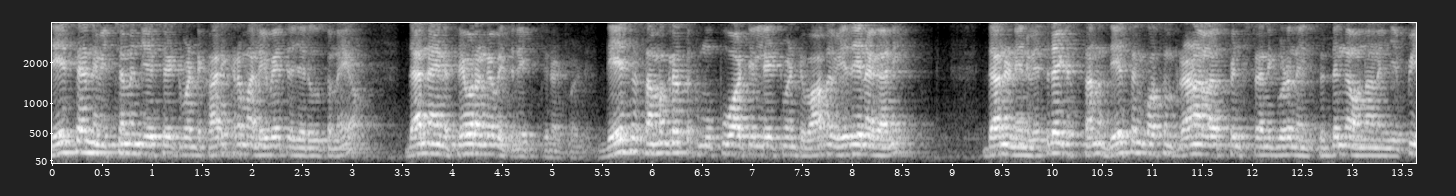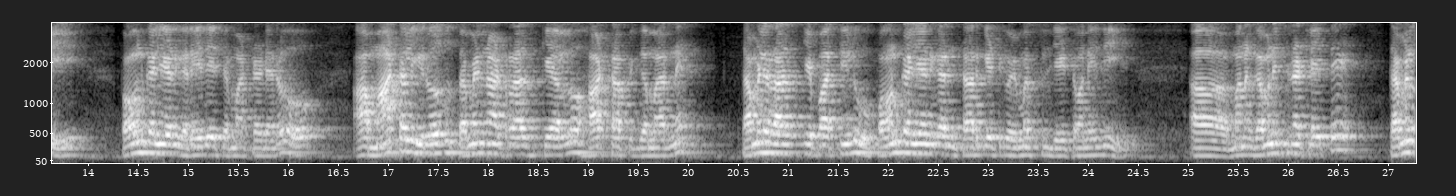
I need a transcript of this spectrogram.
దేశాన్ని విచ్ఛిన్నం చేసేటువంటి కార్యక్రమాలు ఏవైతే జరుగుతున్నాయో దాన్ని ఆయన తీవ్రంగా వ్యతిరేకించినటువంటి దేశ సమగ్రతకు ముప్పు వాటిల్లేటువంటి వాదం ఏదైనా కానీ దాన్ని నేను వ్యతిరేకిస్తాను. దేశం కోసం ప్రాణాలు అర్పించడానికి కూడా నేను సిద్ధంగా ఉన్నానని చెప్పి పవన్ కళ్యాణ్ గారు ఏదైతే మాట్లాడారో ఆ మాటలు ఈరోజు తమిళనాడు రాజకీయాల్లో హాట్ టాపిక్గా మారినాయి. తమిళ రాజకీయ పార్టీలు పవన్ కళ్యాణ్ గారిని టార్గెట్గా విమర్శలు చేయటం అనేది మనం గమనించినట్లయితే తమిళ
